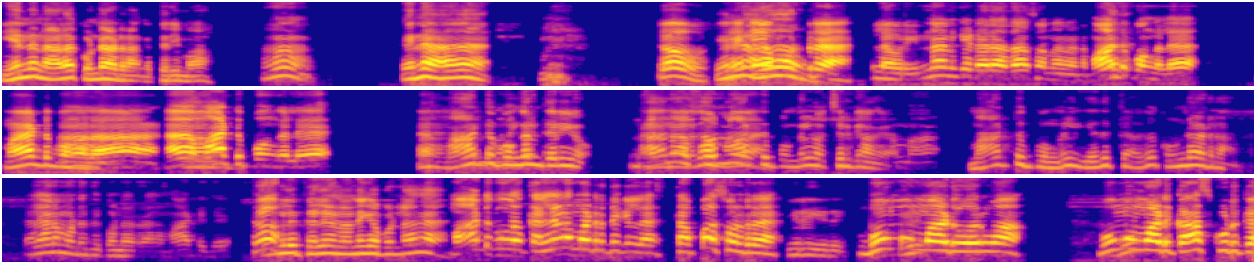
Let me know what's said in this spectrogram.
என்ன நாளா கொண்டாடுறாங்க தெரியுமா? என்ன? இல்ல அவர் என்னன்னு கேட்டாரு அதான் சொன்னாங்க மாட்டு பொங்கல். மாட்டு பொங்கலா. மாட்டு பொங்கல். மாட்டு பொங்கல் தெரியும். மாட்டு பொங்கல் வச்சிருக்காங்க. மாட்டு பொங்கல் எதுக்காக கொண்டாடுறாங்க? கல்யாணம் பண்றதுக்கு கொண்டாடுறாங்க மாட்டுக்கு. உங்களுக்கு கல்யாணம் என்னங்க பண்ணாங்க? மாட்டு பொங்கல் கல்யாணம் பண்றதுக்கு இல்ல தப்பா சொல்ற. இரு இரு. பூமு மாடு வருவான் பூமு மாடு காசு கொடுக்க.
